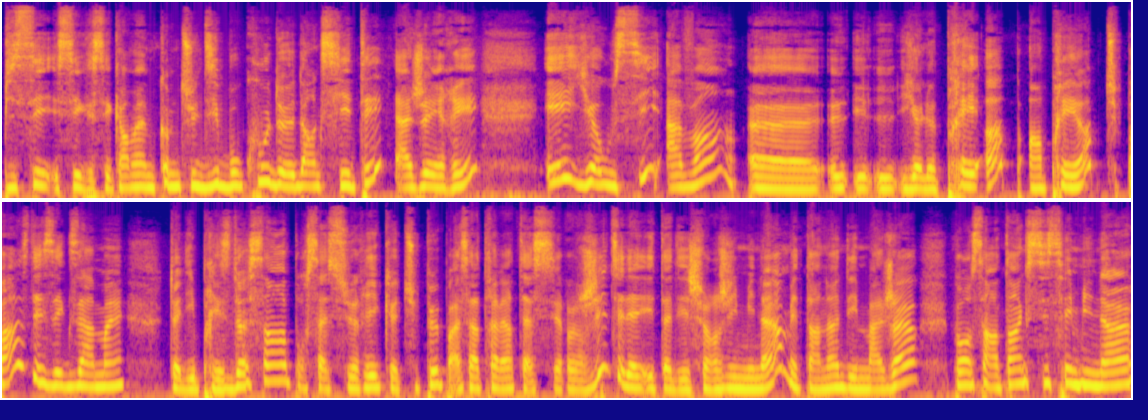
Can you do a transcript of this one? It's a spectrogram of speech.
puis c'est c'est c'est quand même comme tu le dis beaucoup de d'anxiété à gérer et il y a aussi avant euh, il y a le pré-op, en pré-op, tu passes des examens, tu as des prises de sang pour s'assurer que tu peux passer à travers ta chirurgie, tu as des chirurgies mineures mais tu en as des majeures, puis on s'entend que si c'est mineur,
